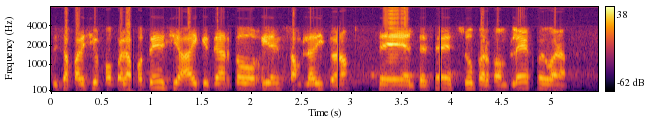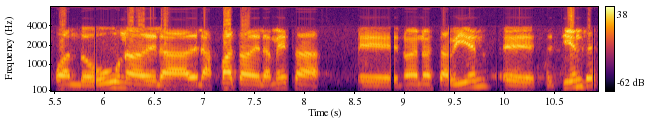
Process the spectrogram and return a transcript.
desapareció un poco la potencia, hay que tener todo bien ensambladito, ¿no? Sí, el TC es súper complejo y bueno, cuando una de, la, de las patas de la mesa eh, no, no está bien, eh, se siente,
